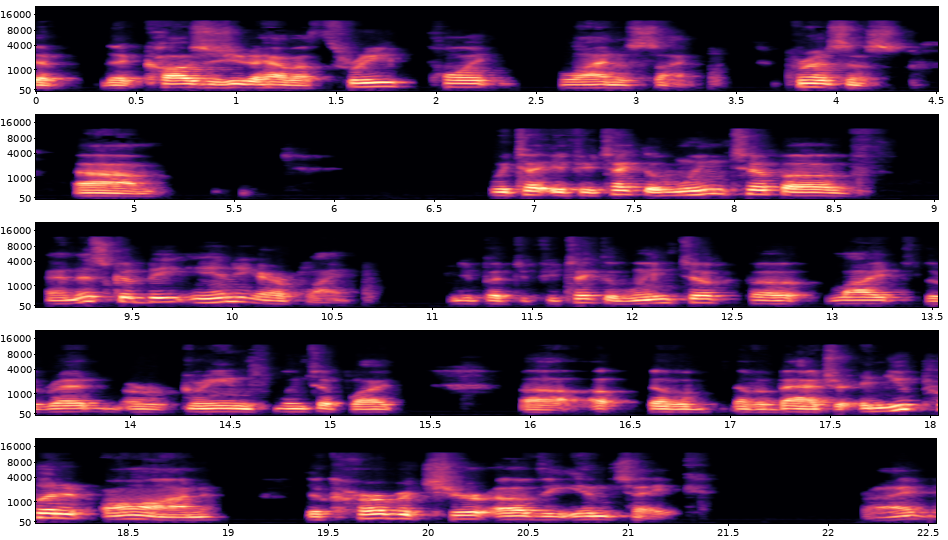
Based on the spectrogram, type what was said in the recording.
that that causes you to have a three point line of sight. For instance, um, we take if you take the wingtip of, and this could be any airplane, but if you take the wingtip uh, light, the red or green wingtip light uh, of, a, of a badger, and you put it on the curvature of the intake, right?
